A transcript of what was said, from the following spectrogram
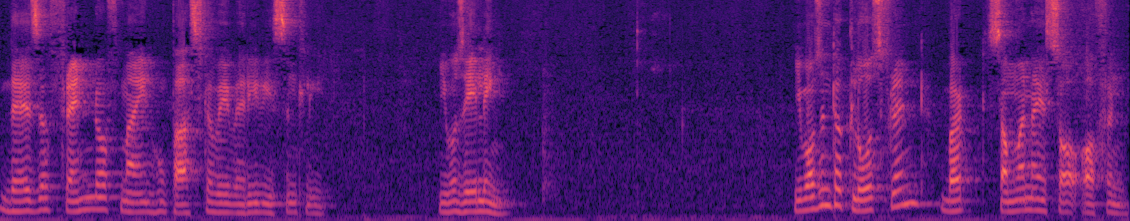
There's a friend of mine who passed away very recently. He was ailing. He wasn't a close friend, but someone I saw often.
